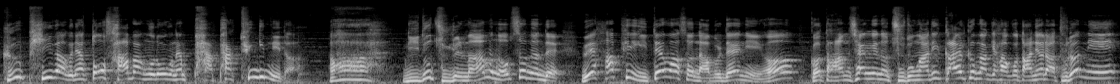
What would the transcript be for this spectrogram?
그 피가 그냥 또 사방으로 그냥 팍팍 튕깁니다. 아, 니도 죽일 마음은 없었는데 왜 하필 이때 와서 나불대니? 어? 그 다음 생에는 주둥아리 깔끔하게 하고 다녀라 들었니?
